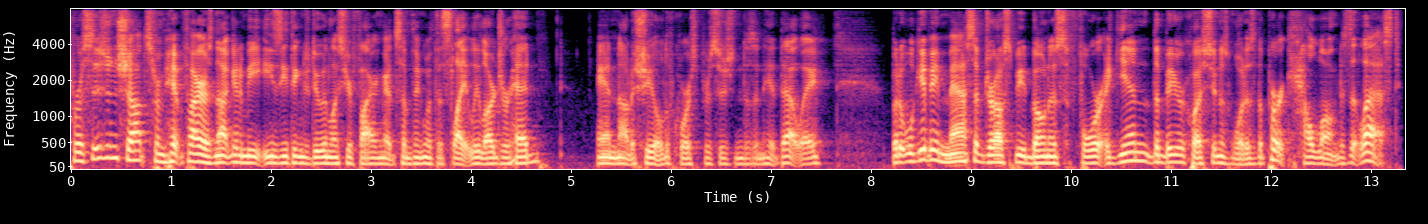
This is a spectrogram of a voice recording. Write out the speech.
precision shots from hip fire is not going to be an easy thing to do unless you're firing at something with a slightly larger head and not a shield. Of course, precision doesn't hit that way. But it will give a massive draw speed bonus for, again, the bigger question is what is the perk? How long does it last?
